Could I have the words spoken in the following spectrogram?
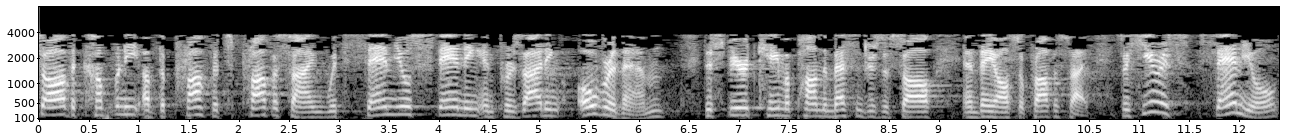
saw the company of the prophets prophesying with Samuel standing and presiding over them, the Spirit came upon the messengers of Saul and they also prophesied. So here is Samuel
